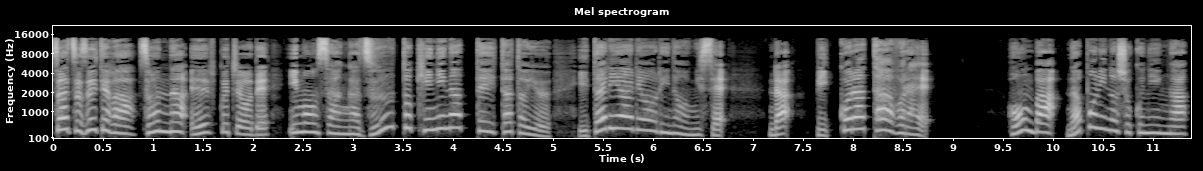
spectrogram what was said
さあ続いてはそんな永福町でイモンさんがずっと気になっていたというイタリア料理のお店ラ・ピッコラ・ターボラへ本場ナポリの職人が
